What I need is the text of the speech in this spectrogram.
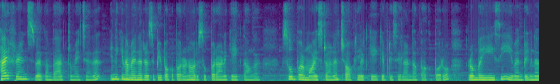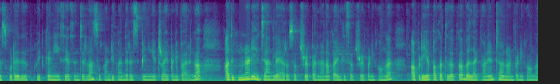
Hi friends welcome back to my channel இன்றைக்கி நம்ம என்ன ரெசிபி பார்க்க போகிறோன்னா ஒரு சூப்பரான கேக் தாங்க. சூப்பர் மாய்ஸ்டான சாக்லேட் கேக் எப்படி செய்யலான்னு தான் பார்க்க போகிறோம் ரொம்ப ஈஸி. ஈவன் பிகினர்ஸ் கூட இது குவிக் அண்ட் ஈஸியாக செஞ்சிடலாம். ஸோ கண்டிப்பாக இந்த ரெசிபி நீங்கள் ட்ரை பண்ணி பாருங்கள் அதுக்கு முன்னாடி என் சேனலை யாரும் சப்ஸ்கிரைப் பண்ணலன்னா கைண்ட்லி சப்ஸ்கிரைப் பண்ணிக்கோங்க. அப்படியே பக்கத்தில் இருக்க பெல் ஐக்கானையும் டர்ன் ஆன் பண்ணிக்கோங்க.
